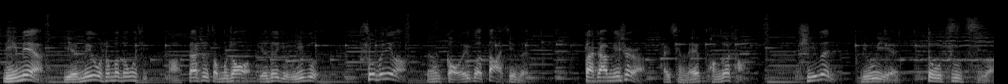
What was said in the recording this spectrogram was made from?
里面也没有什么东西啊，但是怎么着也得有一个，说不定啊能搞一个大新闻。大家没事啊，还请来捧个场。提问留言都支持啊。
